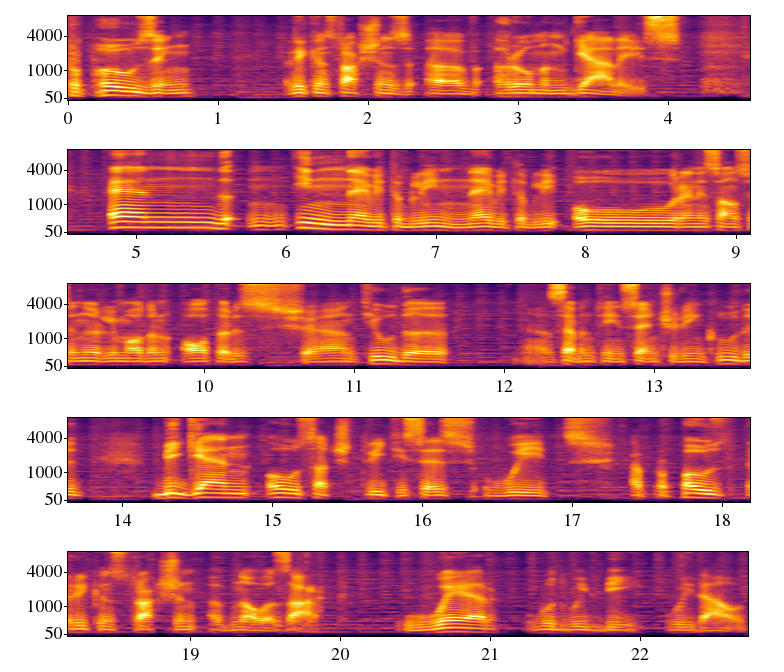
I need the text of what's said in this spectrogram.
proposing reconstructions of Roman galleys. And inevitably, inevitably, all Renaissance and early modern authors until the uh, 17th century included began all such treatises with a proposed reconstruction of Noah's Ark. Where would we be without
